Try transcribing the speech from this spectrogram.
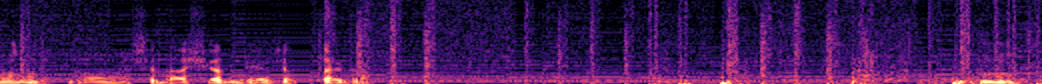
Mhm. O, się da się odbijać od tego. Mhm.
